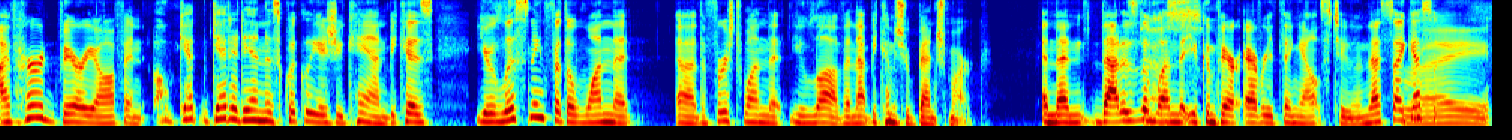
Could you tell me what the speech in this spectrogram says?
I've heard very often, "Oh, get get it in as quickly as you can," because you're listening for the one that uh, the first one that you love, and that becomes your benchmark and then that is the yes. one that you compare everything else to and that's i guess right.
